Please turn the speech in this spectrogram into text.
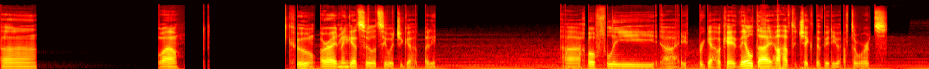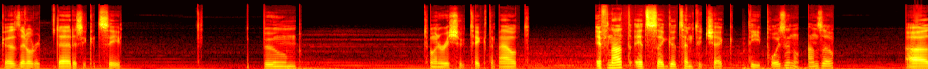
Uh Wow. Cool. Alright, Mangetsu, let's see what you got, buddy. Uh, hopefully, uh, I forgot. Okay, they'll die. I'll have to check the video afterwards. Because they're already dead, as you can see. Boom. Toneri should take them out. If not, it's a good time to check the poison on Hanzo. Uh,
